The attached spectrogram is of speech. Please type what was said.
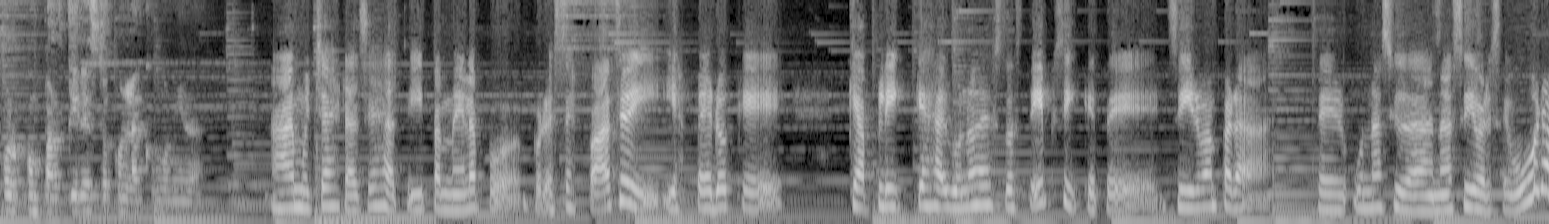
por compartir esto con la comunidad. Ay, muchas gracias a ti, Pamela, por, por este espacio y, espero que, que, apliques algunos de estos tips y que te sirvan para ser una ciudadana cibersegura.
